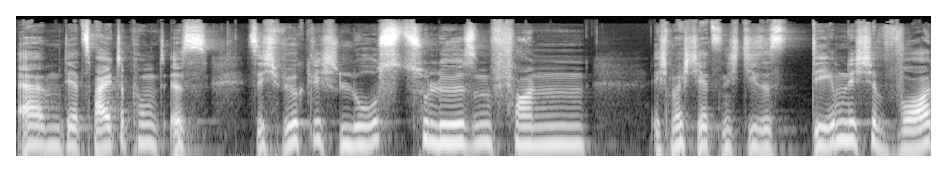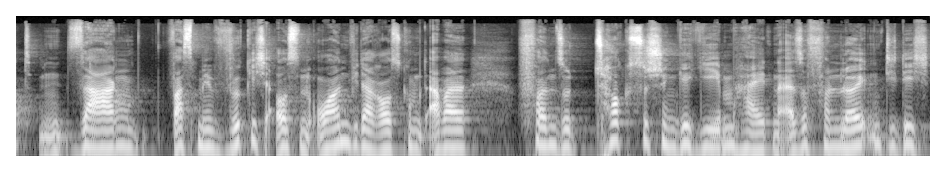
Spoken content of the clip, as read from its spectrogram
ähm, der, zweite Punkt ist, sich wirklich loszulösen von, ich möchte jetzt nicht dieses dämliche Wort sagen, was mir wirklich aus den Ohren wieder rauskommt, aber von so toxischen Gegebenheiten, also von Leuten, die dich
